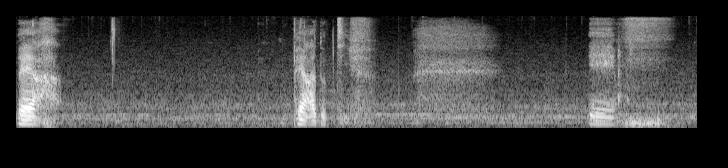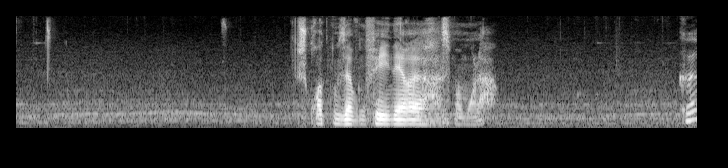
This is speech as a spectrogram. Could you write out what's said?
père. Père adoptif. Et. Je crois que nous avons fait une erreur à ce moment-là. Quoi?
